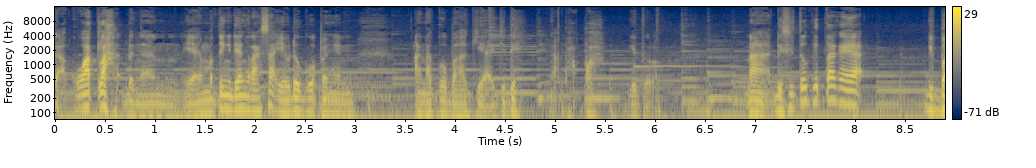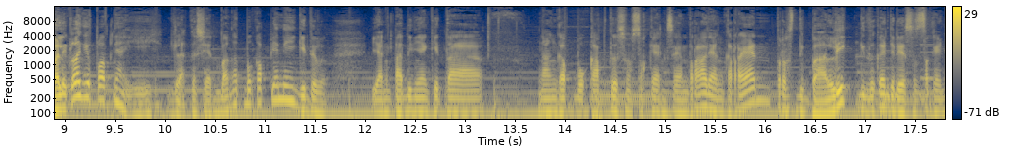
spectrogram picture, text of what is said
nggak kuat lah dengan ya yang penting dia ngerasa ya udah gue pengen anak gue bahagia aja deh nggak apa-apa gitu loh. Nah di situ kita kayak dibalik lagi plotnya ih gila kesian banget bokapnya nih gitu loh. Yang tadinya kita nganggap bokap tuh sosok yang sentral yang keren terus dibalik gitu kan jadi sosok yang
